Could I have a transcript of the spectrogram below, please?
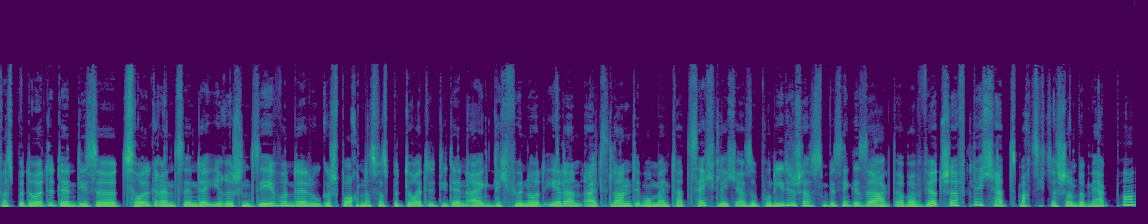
Was bedeutet denn diese Zollgrenze in der irischen See, von der du gesprochen hast? Was bedeutet die denn eigentlich für Nordirland als Land im Moment tatsächlich? Also politisch hast du ein bisschen gesagt, aber wirtschaftlich hat, macht sich das schon bemerkbar?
